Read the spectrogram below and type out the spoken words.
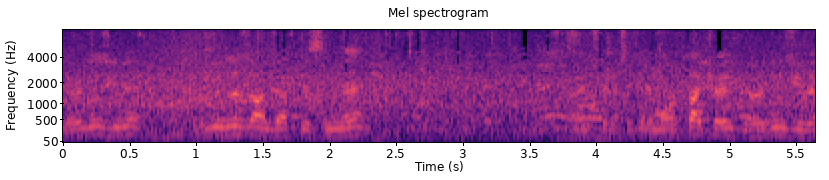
Gördüğünüz gibi Turgut Özal Caddesi'nde. Şöyle şöyle çekelim. Ortaköy gördüğünüz gibi.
